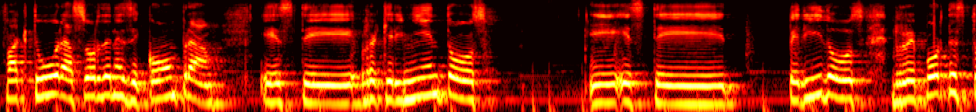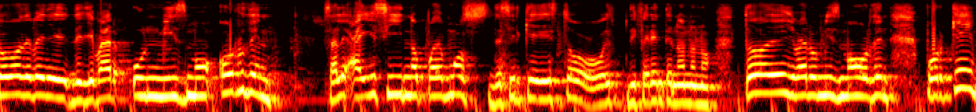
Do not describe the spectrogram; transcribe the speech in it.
facturas, órdenes de compra, este, requerimientos, eh, este, pedidos, reportes, todo debe de, llevar un mismo orden. ¿Sale? Ahí sí no podemos decir que esto es diferente, no, no, no. Todo debe llevar un mismo orden. ¿Por qué?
